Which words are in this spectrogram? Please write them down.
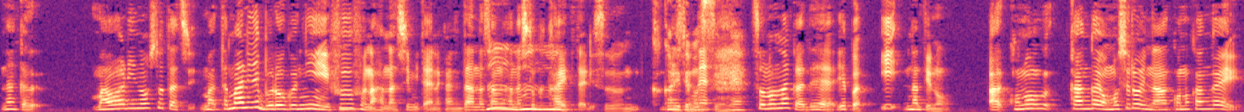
なんか、周りの人たち、まあ、たまにね、ブログに夫婦の話みたいな感じで、旦那さんの話とか書いてたりするんですよね。書かれてますよね。その中で、やっぱ、い、なんていうの？あ、この考え面白いな、この考え、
